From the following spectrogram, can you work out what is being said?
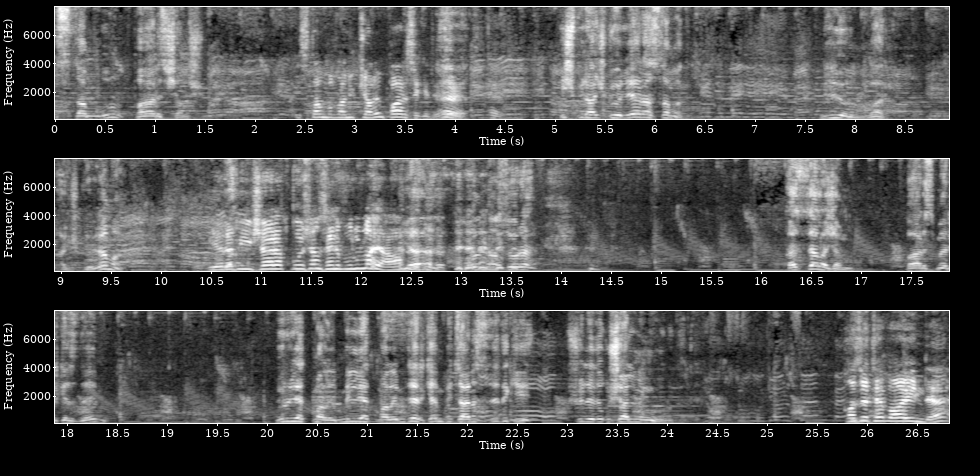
İstanbul, Paris çalışıyor. İstanbul'dan yük alayım Paris'e gidiyor. Evet. Evet. evet. Hiçbir Hacı Köylü'ye rastlamadım. Biliyorum var Hacı Köylü ama Bir yere bir işaret koysan seni bulurlar ya. yani ondan sonra gazete alacağım. Paris merkezdeyim. Hürriyet malıyım, milliyet malıyım derken bir tanesi dedi ki şu dedi Kuşali'nin oğlu dedi. Gazete bayinde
